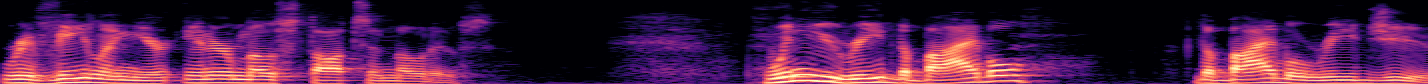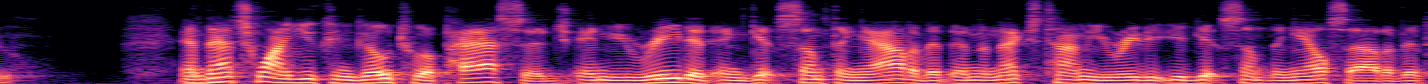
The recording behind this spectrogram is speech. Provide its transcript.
revealing your innermost thoughts and motives. When you read the Bible, the Bible reads you. And that's why you can go to a passage and you read it and get something out of it, and the next time you read it, you get something else out of it.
